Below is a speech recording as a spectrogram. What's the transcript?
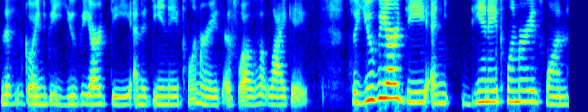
And this is going to be UVRD and a DNA polymerase as well as a ligase. So UVRD and DNA polymerase 1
